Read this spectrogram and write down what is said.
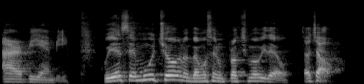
Airbnb. Cuídense mucho, nos vemos en un próximo video. Chao, chao.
